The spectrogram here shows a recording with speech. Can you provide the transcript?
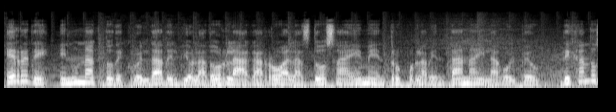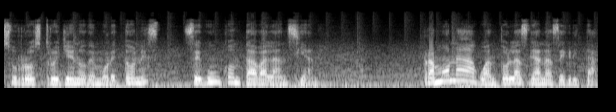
RD, en un acto de crueldad el violador la agarró a las 2 am, entró por la ventana y la golpeó, dejando su rostro lleno de moretones, según contaba la anciana. Ramona aguantó las ganas de gritar,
